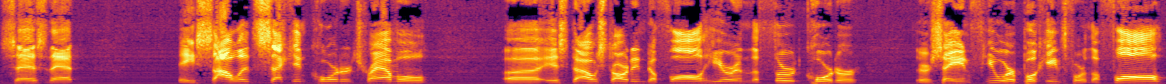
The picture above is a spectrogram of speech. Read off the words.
says that a solid second quarter travel uh, is now starting to fall here in the third quarter. They're saying fewer bookings for the fall.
